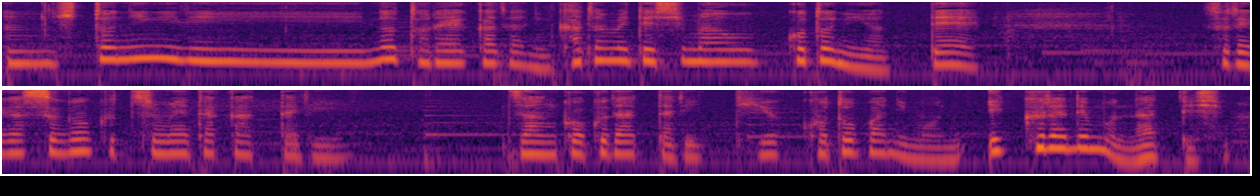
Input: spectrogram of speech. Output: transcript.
うん、一握りの捉え方に固めてしまうことによってそれがすごく冷たかったり残酷だったりっていう言葉にもいくらでもなってしまう。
